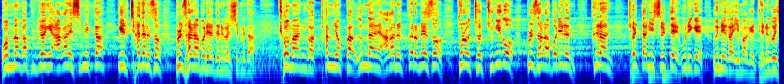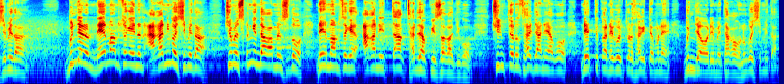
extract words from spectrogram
원망과 불평이 있습니까? 이를 찾아내서 불살라 버려야 되는 것입니다. 교만과 탐욕과 음란의 아간을 끌어내서 돌로 쳐 죽이고 불살라 버리는 그러한 결단이 있을 때 우리에게 은혜가 임하게 되는 것입니다. 문제는 내 마음속에 있는 아간인 것입니다. 주님을 섬긴다고 하면서도 내 마음속에 아간이 딱 자리 잡고 있어가지고 주님대로 살지 아니하고 내 뜻과 내 고집대로 살기 때문에 문제와 어려움이 다가오는 것입니다.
